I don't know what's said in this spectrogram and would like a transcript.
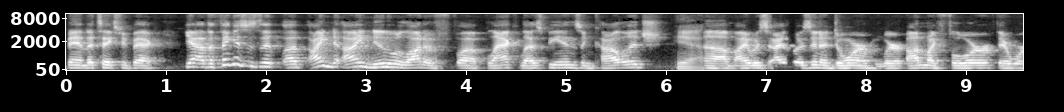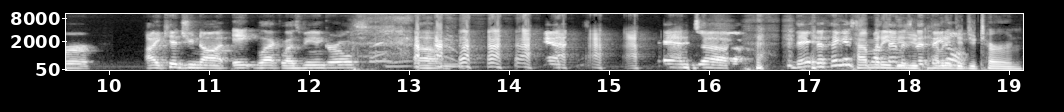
man, that takes me back. Yeah, the thing is, is that uh, I I knew a lot of uh, black lesbians in college. yeah. Um, I was I was in a dorm where on my floor there were, I kid you not, eight black lesbian girls. Um, and and uh, they, the thing is, how many did is you? that How many did you turn?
